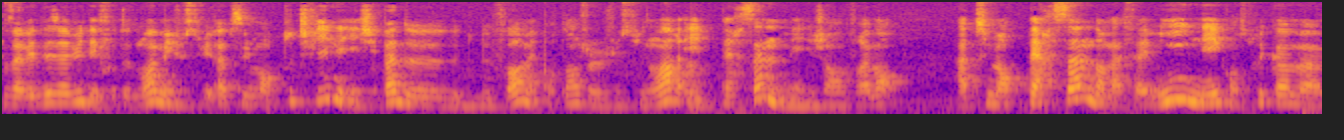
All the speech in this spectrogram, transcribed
vous avez déjà vu des photos de moi, mais je suis absolument toute fine et j'ai pas de, de, forme et pourtant je, je, suis noire et personne, mais genre vraiment absolument personne dans ma famille n'est construit comme euh,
